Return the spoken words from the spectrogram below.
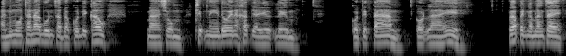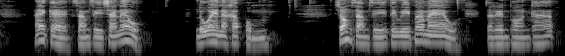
อนุโมทนาบุญสำหรับคนที่เข้ามาชมคลิปนี้ด้วยนะครับ อย่าลืมกดติดตาม กดไลค์เพื่อเป็นกำลังใจให้แก่สามสีชาแนลด้วยนะครับผม ช่องสามสีทีวีเพื่อแมวจเจริญพรครับ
